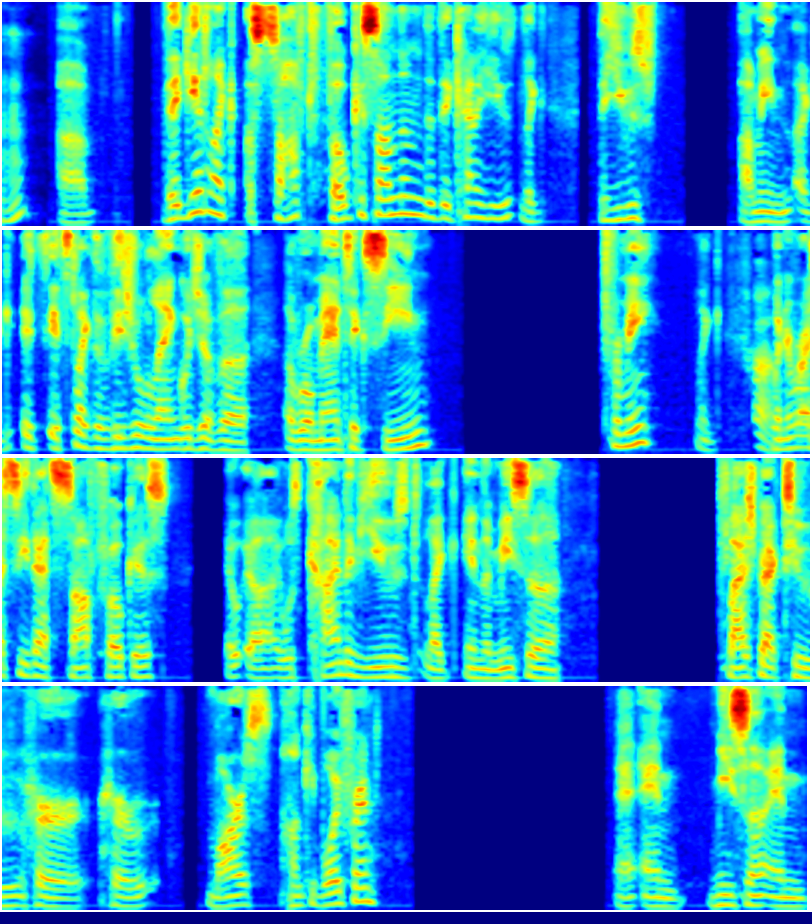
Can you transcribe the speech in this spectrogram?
Mhm. Uh, they get like a soft focus on them that they kind of use like they use. I mean, like it's it's like the visual language of a a romantic scene. For me, like Huh. whenever I see that soft focus, it, uh, it was kind of used like in the Misa flashback to her her Mars hunky boyfriend, and, and Misa and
